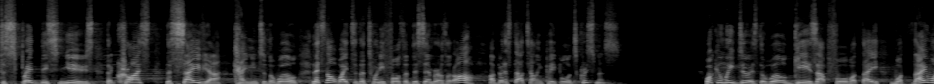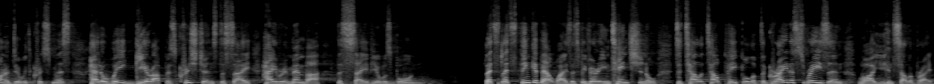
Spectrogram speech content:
to spread this news that Christ, the Savior, came into the world? Let's not wait to the 24th of December and thought, oh, I better start telling people it's Christmas. What can we do as the world gears up for what they, what they want to do with Christmas? How do we gear up as Christians to say, hey, remember the Savior was born? Let's, let's think about ways. Let's be very intentional to tell, tell people of the greatest reason why you can celebrate.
